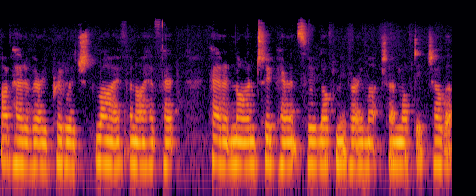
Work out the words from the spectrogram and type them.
I've had a very privileged life and I have had, had known two parents who loved me very much and loved each other,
